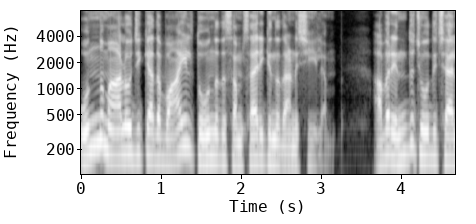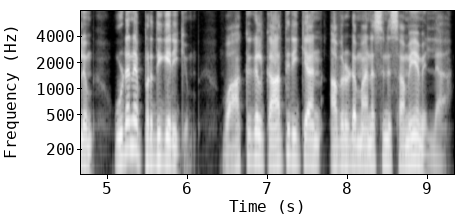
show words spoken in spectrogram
ഒന്നും ആലോചിക്കാതെ വായിൽ തോന്നുന്നത് സംസാരിക്കുന്നതാണ് ശീലം. അവരെന്തു ചോദിച്ചാലും ഉടനെ പ്രതികരിക്കും. വാക്കുകൾ കാത്തിരിക്കാൻ അവരുടെ മനസ്സിന് സമയമില്ല.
